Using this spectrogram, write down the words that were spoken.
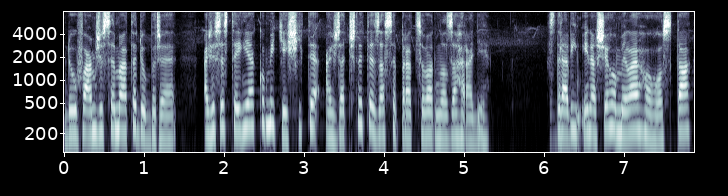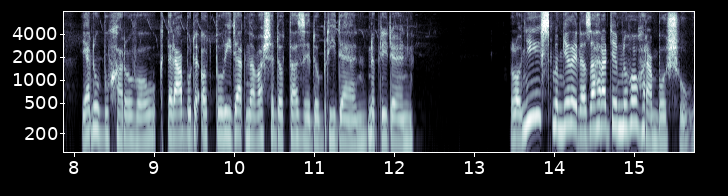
Doufám, že se máte dobře a že se stejně jako my těšíte, až začnete zase pracovat na zahradě. Zdravím i našeho milého hosta Janu Bucharovou, která bude odpovídat na vaše dotazy. Dobrý den. Dobrý den. Loni jsme měli na zahradě mnoho hrambošů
